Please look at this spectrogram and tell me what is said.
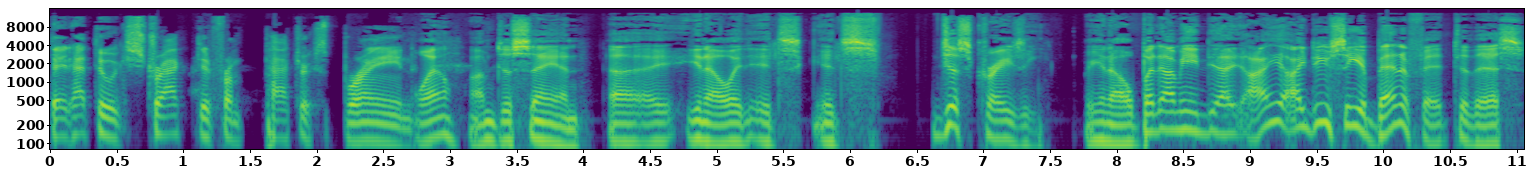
They'd have to extract it from Patrick's brain. Well, I'm just saying, uh, you know, it, it's it's just crazy, you know. But I mean, I I do see a benefit to this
